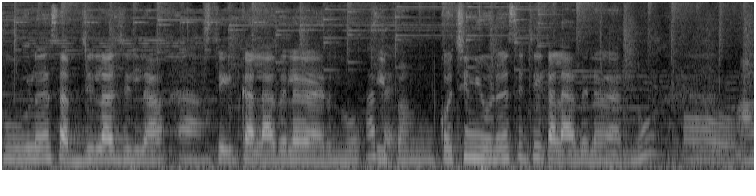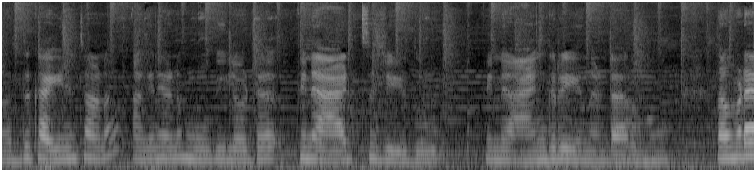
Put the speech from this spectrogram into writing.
സ്കൂൾ സബ് ജില്ലാ ജില്ല സ്റ്റേറ്റ് കലാതിലകായിരുന്നു. ഇപ്പം കൊച്ചിൻ യൂണിവേഴ്സിറ്റി കലാതിലകായിരുന്നു. അത് കഴിഞ്ഞിട്ടാണ് അങ്ങനെയാണ് മൂവിയിലോട്ട് പിന്നെ ആഡ്സ് ചെയ്തു. പിന്നെ ആങ്കർ ചെയ്യുന്നുണ്ടായിരുന്നു. നമ്മുടെ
